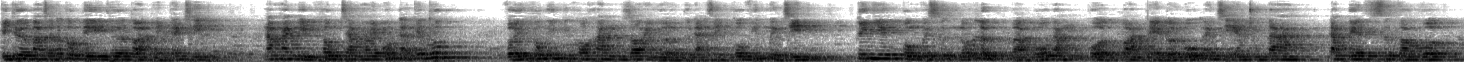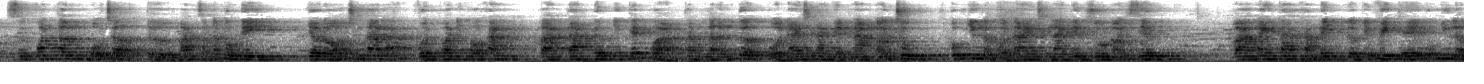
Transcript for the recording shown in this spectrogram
Kính thưa ban giám đốc công ty, thưa toàn thể các anh chị, năm 2021 đã kết thúc với không ít những khó khăn do ảnh hưởng từ đại dịch Covid-19. Tuy nhiên cùng với sự nỗ lực và cố gắng của toàn thể đội ngũ anh chị em chúng ta, đặc biệt sự vào cuộc, sự quan tâm hỗ trợ từ ban giám đốc công ty, nhờ đó chúng ta đã vượt qua những khó khăn và đạt được những kết quả thật là ấn tượng của Đài Trinh Lai Việt Nam nói chung cũng như là của Đài Trinh Lai Tiên Du nói riêng. Và ngày càng khẳng định được cái vị thế cũng như là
